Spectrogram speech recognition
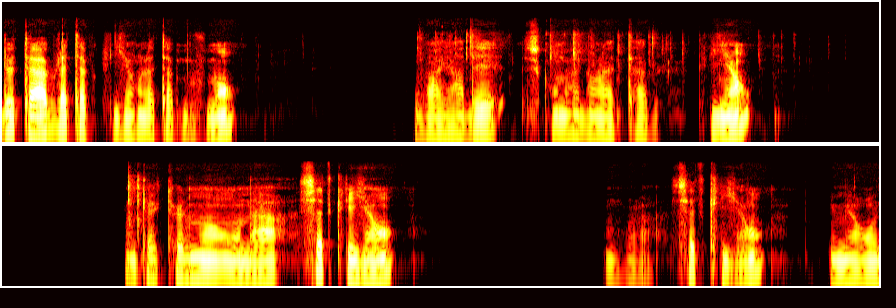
deux tables, la table client, la table mouvement. On va regarder ce qu'on a dans la table client. Donc actuellement, on a 7 clients. voilà, 7 clients, numéro,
